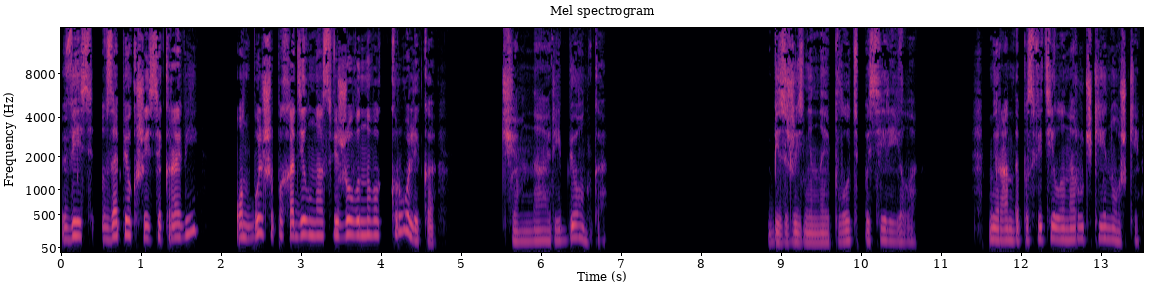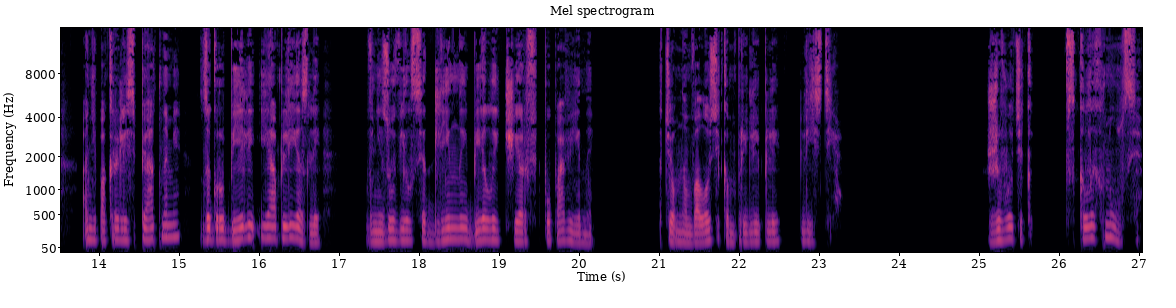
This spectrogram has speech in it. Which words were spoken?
Весь в запекшейся крови, он больше походил на освежеванного кролика, чем на ребенка. Безжизненная плоть посерела. Миранда посветила на ручки и ножки. Они покрылись пятнами, загрубели и облезли. Внизу вился длинный белый червь пуповины. К темным волосикам прилипли листья. Животик всколыхнулся.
